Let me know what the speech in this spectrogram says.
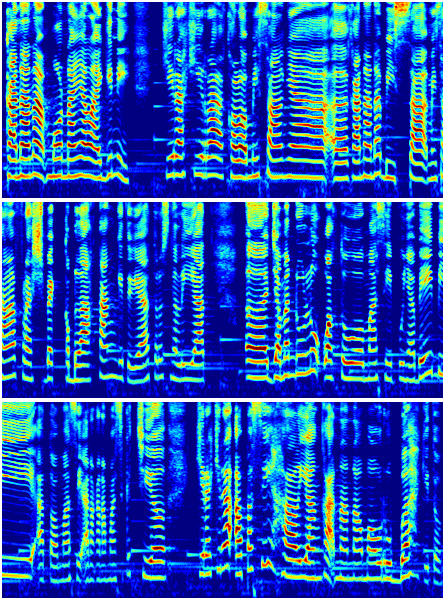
Kak Nana mau nanya lagi nih. Kira-kira kalau misalnya eh, Kak Nana bisa misalnya flashback ke belakang gitu ya, terus ngeliat eh, zaman dulu waktu masih punya baby atau masih anak-anak masih kecil, kira-kira apa sih hal yang Kak Nana mau rubah gitu?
